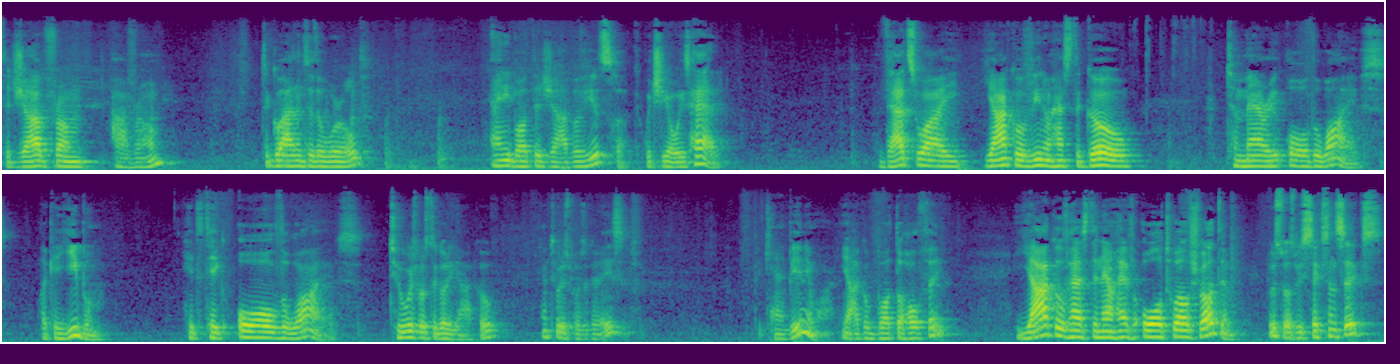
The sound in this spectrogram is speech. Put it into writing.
The job from Avram, to go out into the world, and he bought the job of Yitzchak, which he always had. That's why Yaakov Vino has to go to marry all the wives, like a Yibum. He had to take all the wives. Two were supposed to go to Yaakov, and two were supposed to go to Esav. It can't be anymore. Yaakov bought the whole thing. Yaakov has to now have all 12 Shvatim. It was supposed to be six and six.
